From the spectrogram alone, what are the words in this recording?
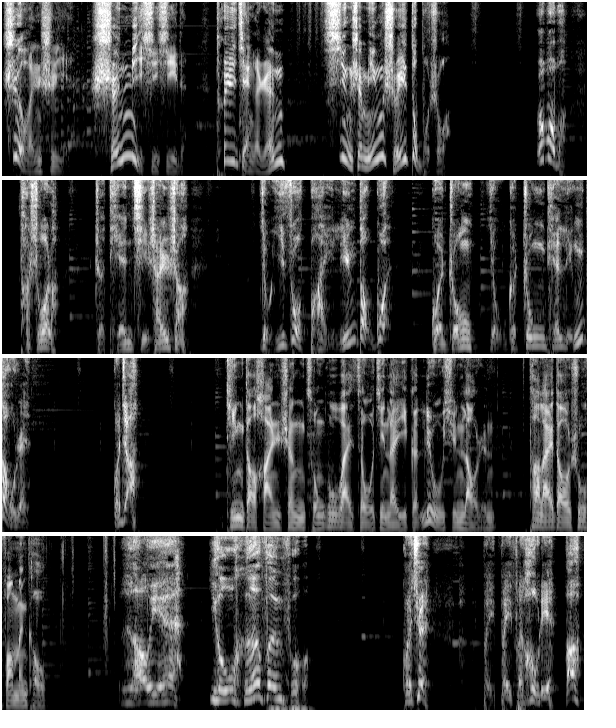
这文师爷神秘兮兮的，推荐个人，姓甚名谁都不说。哦不不，他说了，这天启山上有一座百灵道观，观中有个中天灵道人。”管家听到喊声，从屋外走进来一个六旬老人。他来到书房门口，老爷有何吩咐？快去，备备份厚礼啊！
